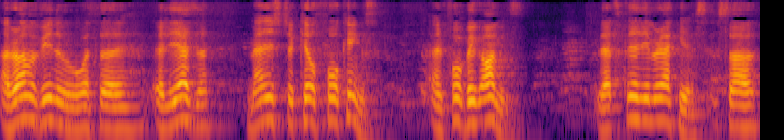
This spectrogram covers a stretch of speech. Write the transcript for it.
Abraham Avinu with uh, Eliezer managed to kill four kings and four big armies. That's clearly miraculous. So,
